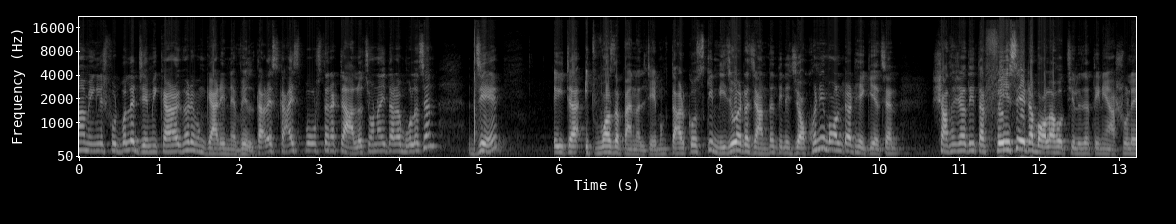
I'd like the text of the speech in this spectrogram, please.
নাম ইংলিশ ফুটবলের, জেমি ক্যারাঘর এবং গ্যারি নেভিল। তারা স্কাই স্পোর্টসের একটা আলোচনায় তারা বলেছেন যে এইটা ইট ওয়াজ আ পেনাল্টি এবং তারকোসকি নিজেও এটা জানতেন, তিনি যখনই বলটা ঠেকিয়েছেন, সাথে সাথেই তার ফেসে এটা বলা হচ্ছিল যে তিনি আসলে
